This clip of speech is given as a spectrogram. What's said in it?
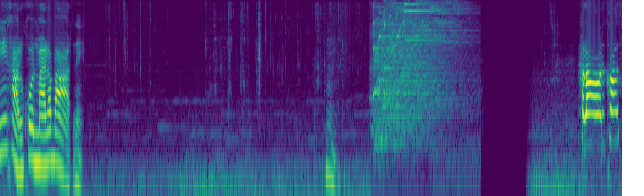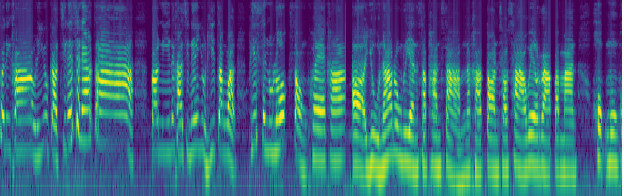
นี่ค่ะทุกคนม้ละบาทเนี่ยฮัลโหลทุกคน สวัสดีค่ะ วันนี้อยู่กับชินเน่ชาแนลจ้า ตอนนี้นะคะชินเน่อยู่ที่จังหวัดพิษณุโลกสองแควค่ะเอ่ออยู่หน้าโรงเรียนสะพานสามนะคะ ตอนเช้าเช้าๆเวลาประมาณ6โมงก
